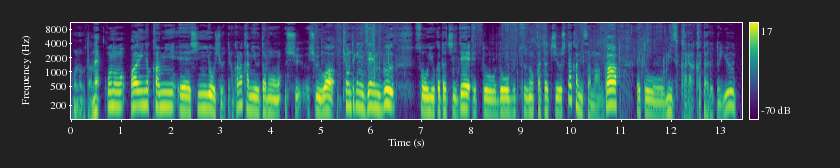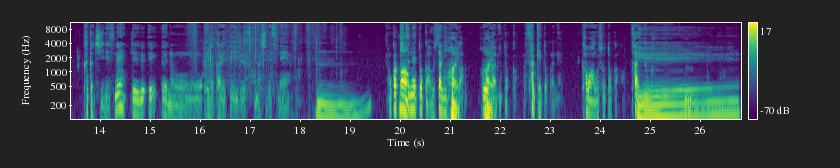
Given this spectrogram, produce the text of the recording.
この歌ね。このアイヌ神、えー、神謡集っていうのかな？神歌の集集は、基本的に全部そういう形で、えっと、動物の形をした神様が、えっと、自ら語るという形ですね。で、え、あのー描かれている話ですね。うーん。他、まあ狐とか、ウサギとか、はいはい狼とか、鮭とかね、カワウソとか、貝とか。へえ、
